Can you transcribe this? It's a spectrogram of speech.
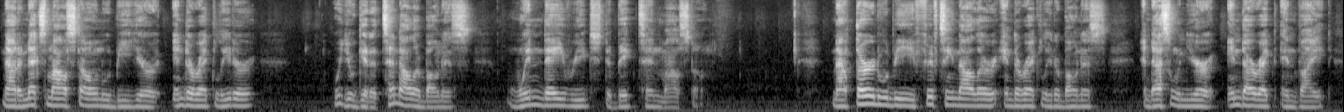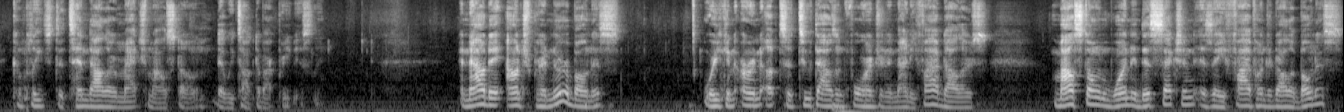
Now, the next milestone would be your indirect leader, where you'll get a $10 bonus when they reach the Big Ten milestone. Now, third would be $15 indirect leader bonus, and that's when your indirect invite completes the $10 match milestone that we talked about previously. And now the entrepreneur bonus, where you can earn up to $2,495. Milestone one in this section is a $500 bonus.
